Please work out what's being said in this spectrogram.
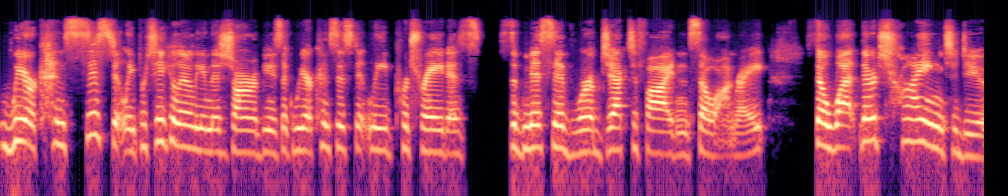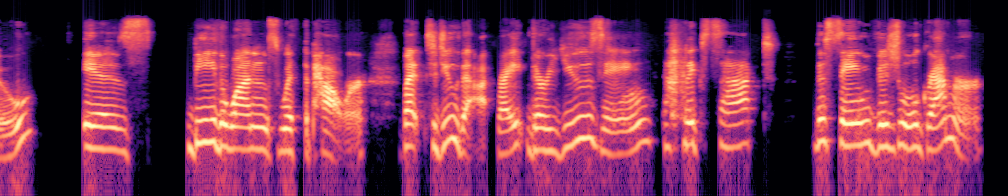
we are consistently, particularly in this genre of music, we are consistently portrayed as submissive, we're objectified, and so on, right? So, what they're trying to do is be the ones with the power. But to do that, right, they're using that exact, the same visual grammar.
